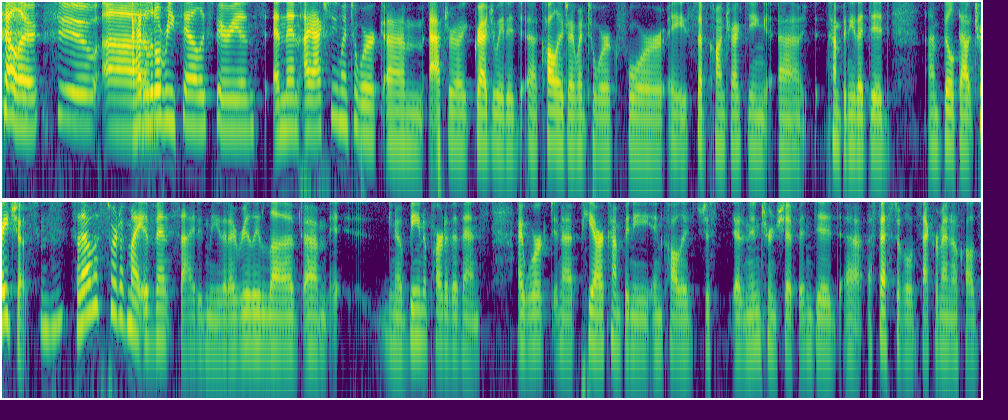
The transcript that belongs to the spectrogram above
teller. To um, I had a little retail experience, and then I actually went to work um, after I graduated uh, college. I went to work for a subcontracting uh, company that did um, built out trade shows. Mm-hmm. So that was sort of my event side in me that I really loved. Um, it, you know, being a part of events. I worked in a PR company in college, just at an internship, and did uh, a festival in Sacramento called,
